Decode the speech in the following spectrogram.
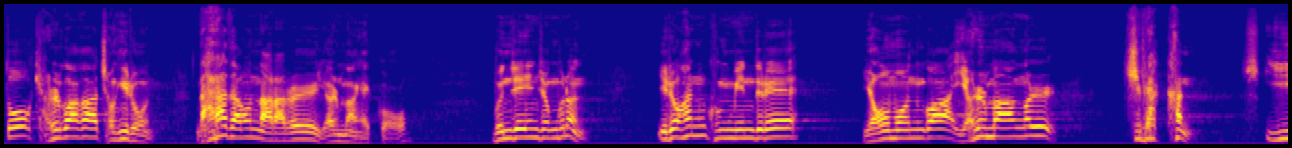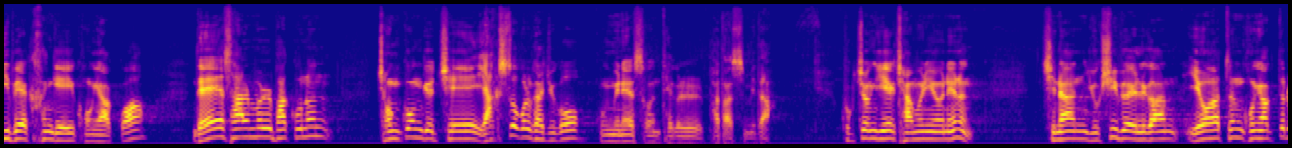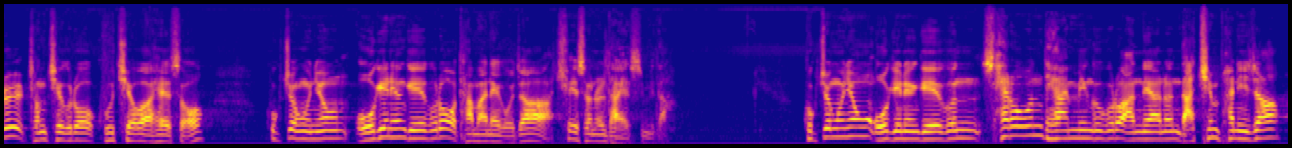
또 결과가 정의로운 나라다운 나라를 열망했고 문재인 정부는 이러한 국민들의 염원과 열망을 지백한 201개의 공약과 내 삶을 바꾸는 정권 교체의 약속을 가지고 국민의 선택을 받았습니다. 국정기획자문위원회는 지난 60여일간 이와 같은 공약들을 정책으로 구체화해서 국정운영 5개년 계획으로 담아내고자 최선을 다했습니다. 국정운영 5개년 계획은 새로운 대한민국으로 안내하는 나침판이자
